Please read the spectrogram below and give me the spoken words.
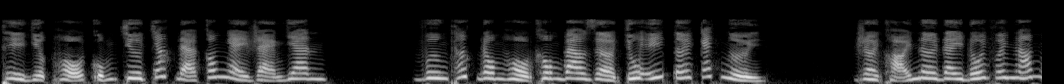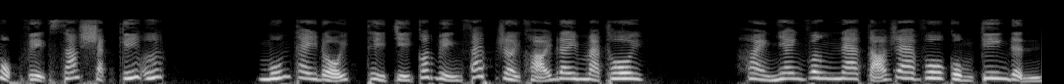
thì dược hổ cũng chưa chắc đã có ngày rạng danh. Vương thất đông hồ không bao giờ chú ý tới các người. Rời khỏi nơi đây đối với nó một việc xóa sạch ký ức. Muốn thay đổi thì chỉ có biện pháp rời khỏi đây mà thôi. Hoàng Nhan Vân Na tỏ ra vô cùng kiên định.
